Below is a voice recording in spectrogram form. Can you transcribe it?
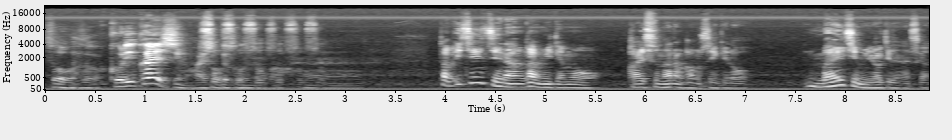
そうかそうか。繰り返しも入ってくるのか。そうそうそうそうそう多分一日何回も見ても回数ならんかもしれんけど毎日見るわけじゃないですか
